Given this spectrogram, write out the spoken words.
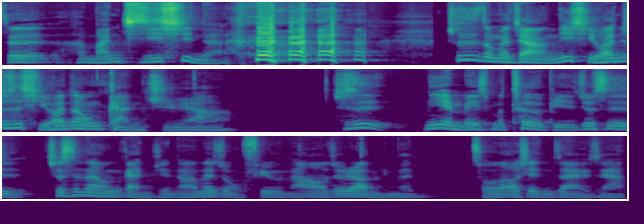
这还蛮即兴的。就是怎么讲，你喜欢就是喜欢这种感觉啊，就是。你也没什么特别，就是就是那种感觉，然后那种 feel，然后就让你们走到现在这样。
